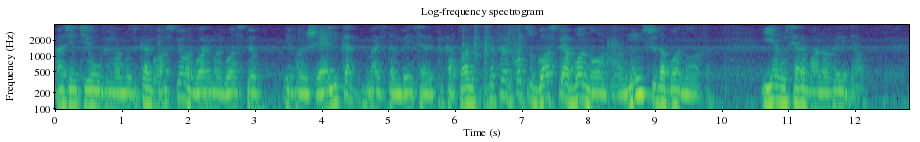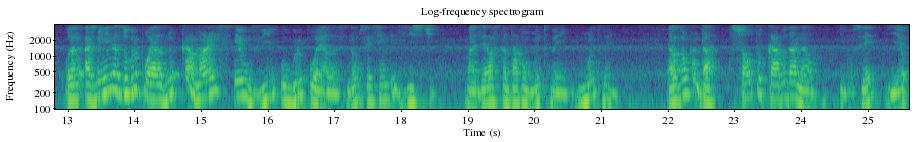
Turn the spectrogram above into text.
a gente ouve uma música gospel, agora uma gospel evangélica, mas também serve para o católico, porque afinal de contas o gospel é a boa nova, o anúncio da boa nova. E anunciar a boa nova é legal. As meninas do grupo Elas, nunca mais eu vi o grupo Elas, não sei se ainda existe, mas elas cantavam muito bem, muito bem. Elas vão cantar Solta o Cabo da Nau, e você e eu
